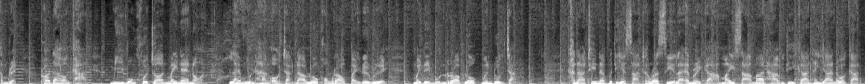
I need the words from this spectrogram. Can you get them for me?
สำเร็จ เพราะดาวอังคารมีวงโคจรไม่แน่นอน และหมุนห่างออกจากดาวโลกของเราไปเรื่อยๆ ไม่ได้หมุนรอบโลกเหมือนดวงจันทร์ขณะที่นักวิทยาศาสตร์ทั้งรัสเซียและอเมริกาไม่สามารถหาวิธีการให้ยานอวกาศไป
